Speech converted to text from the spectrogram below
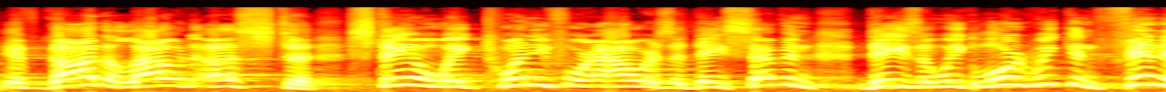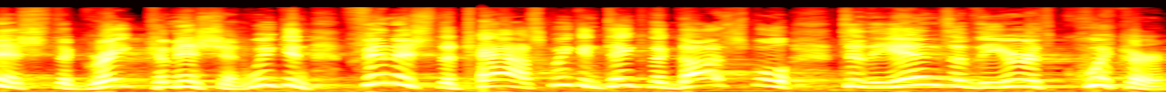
if God allowed us to stay awake 24 hours a day, seven days a week? Lord, we can finish the Great Commission. We can finish the task. We can take the gospel to the ends of the earth quicker.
